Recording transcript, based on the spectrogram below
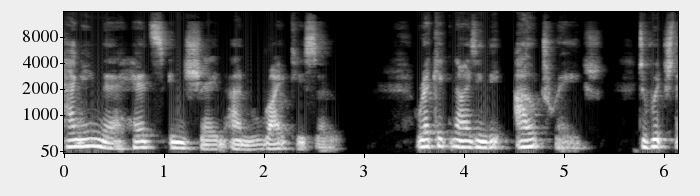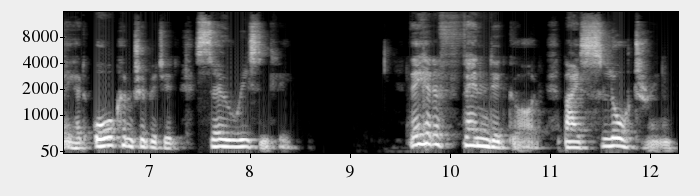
hanging their heads in shame, and rightly so, recognizing the outrage to which they had all contributed so recently. They had offended God by slaughtering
